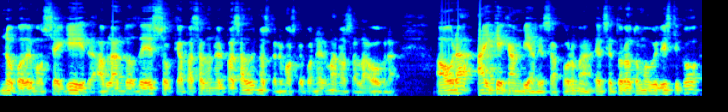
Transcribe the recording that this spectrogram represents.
no podemos seguir hablando de eso que ha pasado en el pasado y nos tenemos que poner manos a la obra. Ahora hay que cambiar esa forma. El sector automovilístico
